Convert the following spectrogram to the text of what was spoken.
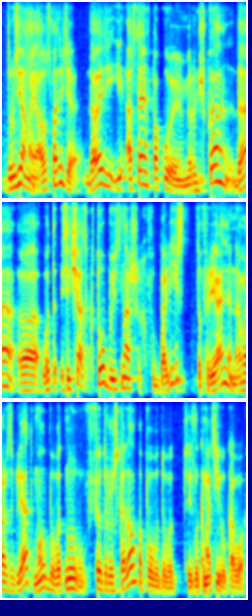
друзья мои, а вот смотрите, давайте оставим в покое Мирончука, да, а, вот сейчас кто бы из наших футболистов реально, на ваш взгляд, мог бы, вот, ну, Федор уже сказал по поводу вот из Локомотива кого,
